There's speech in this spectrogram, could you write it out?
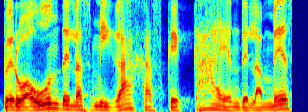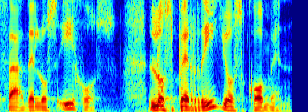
pero aún de las migajas que caen de la mesa de los hijos, los perrillos comen.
